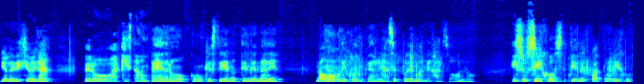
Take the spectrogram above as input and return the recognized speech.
Yo le dije, oiga, pero aquí está don Pedro, ¿cómo que usted ya no tiene a nadie? No, dijo don Pedro, ya se puede manejar solo. Y sus hijos, tiene cuatro hijos.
